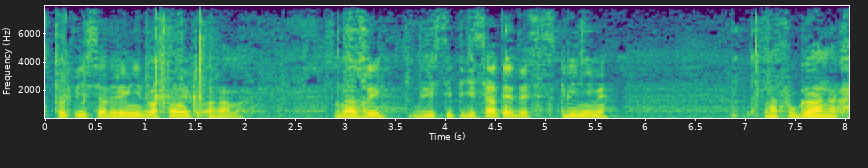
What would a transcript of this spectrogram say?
Сто п'ятдесят гривень 2,5 кілограма. Ножи 250 є десь з клінями. На фуганок.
